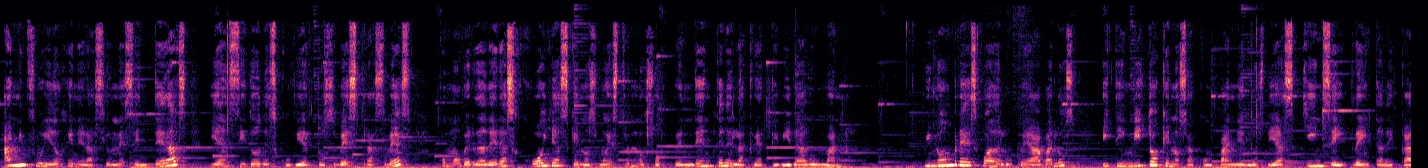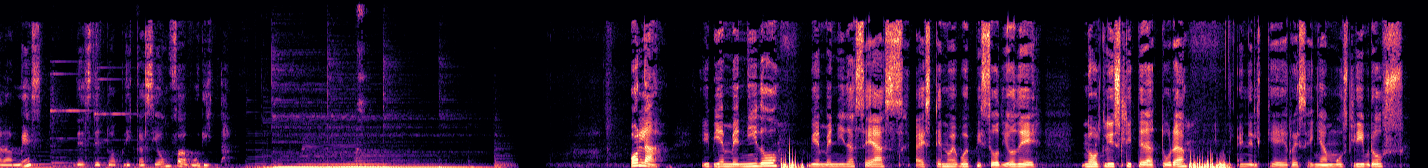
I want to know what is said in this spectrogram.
han influido generaciones enteras y han sido descubiertos vez tras vez como verdaderas joyas que nos muestran lo sorprendente de la creatividad humana. Mi nombre es Guadalupe Ábalos y te invito a que nos acompañes los días 15 y 30 de cada mes desde tu aplicación favorita. Hola y bienvenido, bienvenida seas a este nuevo episodio de Nordlist Literatura en el que reseñamos libros,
